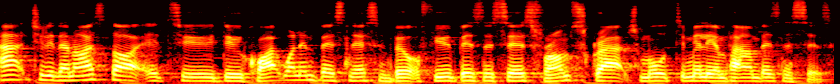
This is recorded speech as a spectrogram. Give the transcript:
actually then I started to do quite well in business and built a few businesses from scratch, multi-million pound businesses.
